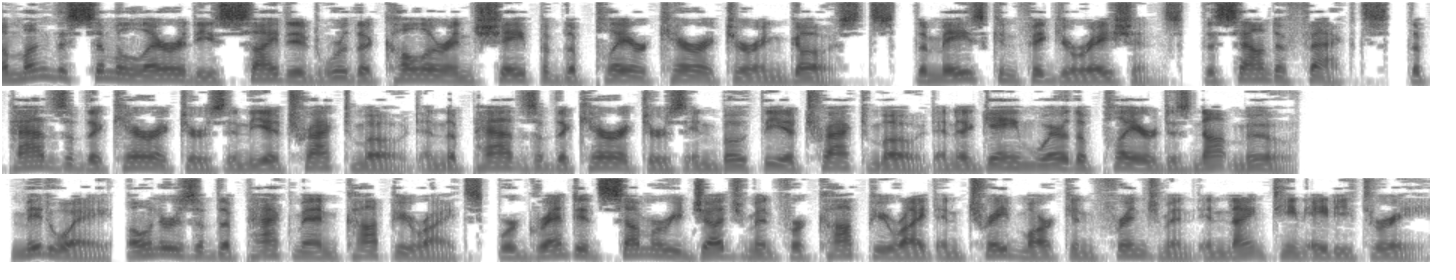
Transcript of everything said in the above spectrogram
Among the similarities cited were the color and shape of the player character and ghosts, the maze configurations, the sound effects, the paths of the characters in the attract mode and the paths of the characters in both the attract mode and a game where the player does not move. Midway, owners of the Pac-Man copyrights, were granted summary judgment for copyright and trademark infringement in 1983.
